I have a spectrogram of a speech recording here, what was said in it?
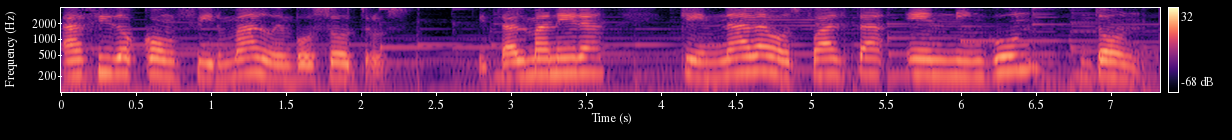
ha sido confirmado en vosotros, de tal manera que nada os falta en ningún don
